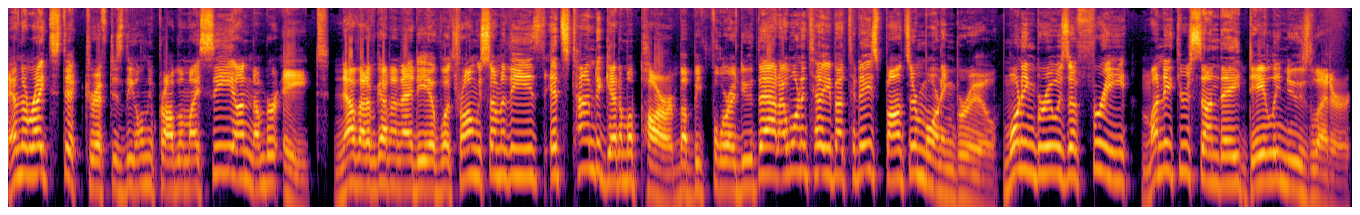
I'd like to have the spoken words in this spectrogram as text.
And the right stick drift is the only problem I see on number 8. Now that I've got an idea of what's wrong with some of these, it's time to get them apart. But before I do that, I want to tell you about today's sponsor, Morning Brew. Morning Brew is a free, Monday through Sunday, daily newsletter.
